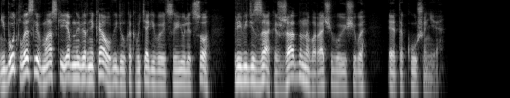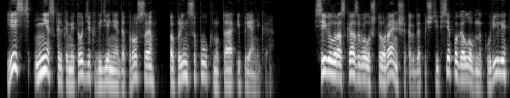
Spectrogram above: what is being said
Не будь Лесли в маске, я бы наверняка увидел, как вытягивается ее лицо при виде Зака, жадно наворачивающего это кушанье. Есть несколько методик ведения допроса по принципу кнута и пряника. Сивил рассказывал, что раньше, когда почти все поголовно курили,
